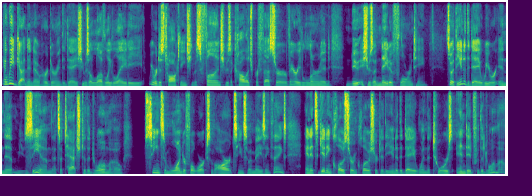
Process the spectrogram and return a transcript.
And we'd gotten to know her during the day. She was a lovely lady. We were just talking. She was fun. She was a college professor, very learned. New, she was a native Florentine. So at the end of the day, we were in the museum that's attached to the Duomo, seeing some wonderful works of art, seeing some amazing things. And it's getting closer and closer to the end of the day when the tours ended for the Duomo.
